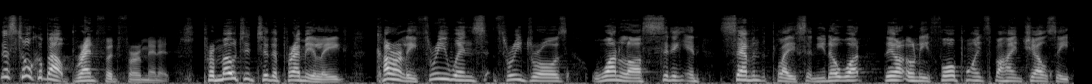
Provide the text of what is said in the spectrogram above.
Let's talk about Brentford for a minute. Promoted to the Premier League, currently three wins, three draws, one loss, sitting in seventh place. And you know what? They are only four points behind Chelsea,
